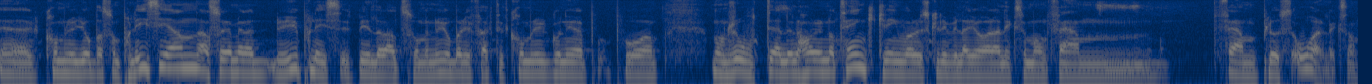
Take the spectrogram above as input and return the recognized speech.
eh, Kommer du jobba som polis igen? Alltså jag menar, du är ju polisutbildad alltså, men nu jobbar du faktiskt. Kommer du gå ner på, på någon rotel eller har du något tänk kring vad du skulle vilja göra liksom om fem, fem plus år? Liksom?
